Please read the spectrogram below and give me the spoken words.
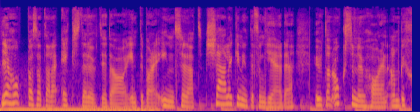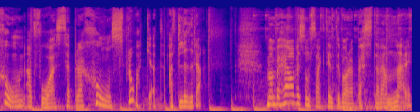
Jag hoppas att alla ex där ute idag inte bara inser att kärleken inte fungerade utan också nu har en ambition att få separationsspråket att lira. Man behöver som sagt inte vara bästa vänner,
